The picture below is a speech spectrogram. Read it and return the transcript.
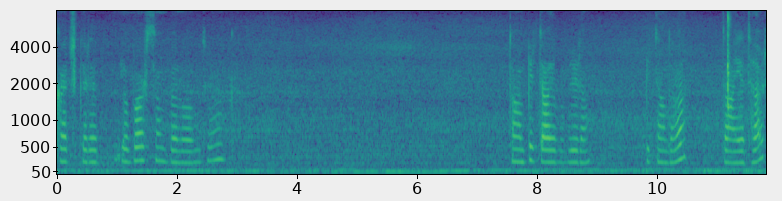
Kaç kere yaparsam böyle olacak. Tamam bir daha yapabilirim. Bir tane daha. Daha yeter.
